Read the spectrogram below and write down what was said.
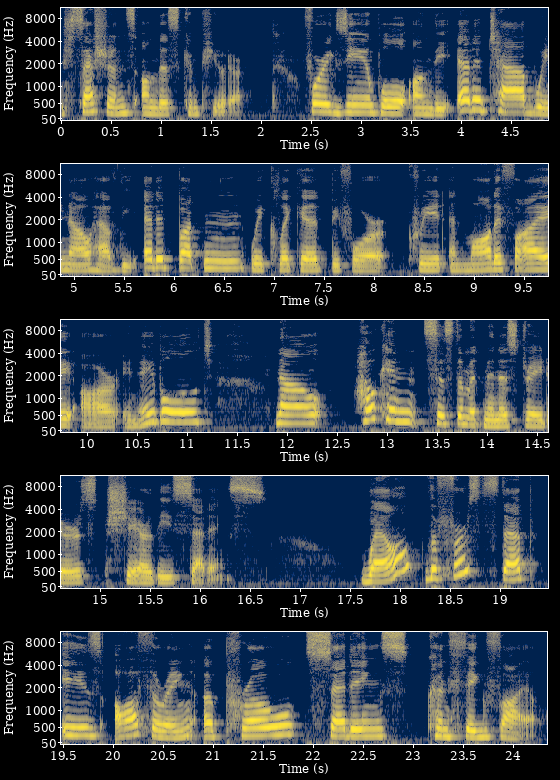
sessions on this computer. For example, on the Edit tab, we now have the Edit button. We click it before Create and Modify are enabled. Now, how can system administrators share these settings? Well, the first step is authoring a Pro settings config file.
